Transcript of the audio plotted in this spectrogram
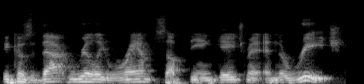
because that really ramps up the engagement and the reach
